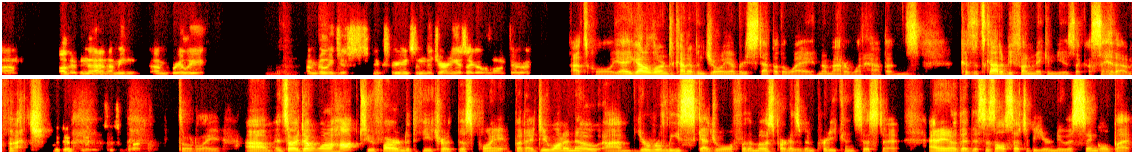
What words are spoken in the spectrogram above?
Um, other than that, I mean, I'm really I'm really just experiencing the journey as I go along through it. That's cool. Yeah, you got to learn to kind of enjoy every step of the way, no matter what happens, because it's got to be fun making music. I'll say that much. It definitely is. It's a Totally. Um, and so I don't want to hop too far into the future at this point, but I do want to know um, your release schedule for the most part has been pretty consistent. And I know that this is all set to be your newest single, but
